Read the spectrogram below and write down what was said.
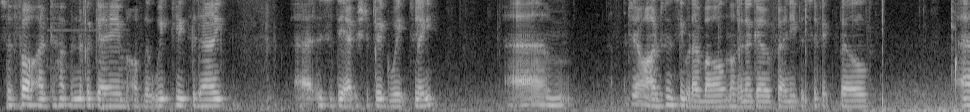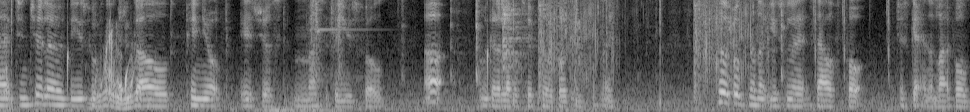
So I thought I'd have another game of the weekly today. Uh, this is the extra big weekly. Um, do you know what? I'm just going to see what I roll. I'm not going to go for any specific build. Uh, Chinchilla would be useful for extra gold. Bunyip is just massively useful. Oh, we got a level 2 Pillbug instantly. Pillbug's not that useful in itself, but just getting the level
